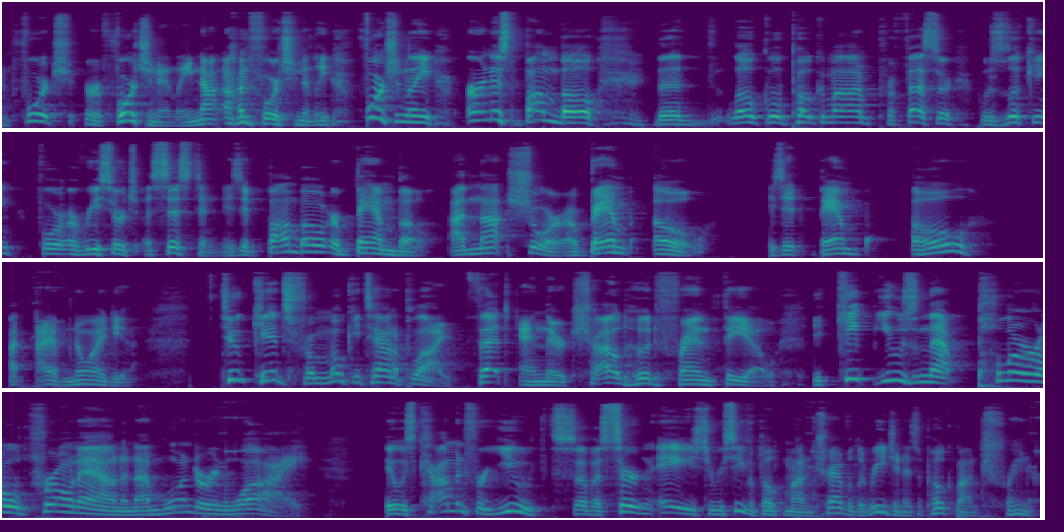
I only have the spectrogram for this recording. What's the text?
Unfortunately, or fortunately, not unfortunately, fortunately, Ernest Bombo, the local Pokemon professor, was looking for a research assistant. Is it Bombo or Bambo? I'm not sure. Or Bambo. Is it Bambo? I, I have no idea. Two kids from Moki Town applied, Thet and their childhood friend Theo. You keep using that plural pronoun, and I'm wondering why. It was common for youths of a certain age to receive a Pokemon and travel the region as a Pokemon trainer.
